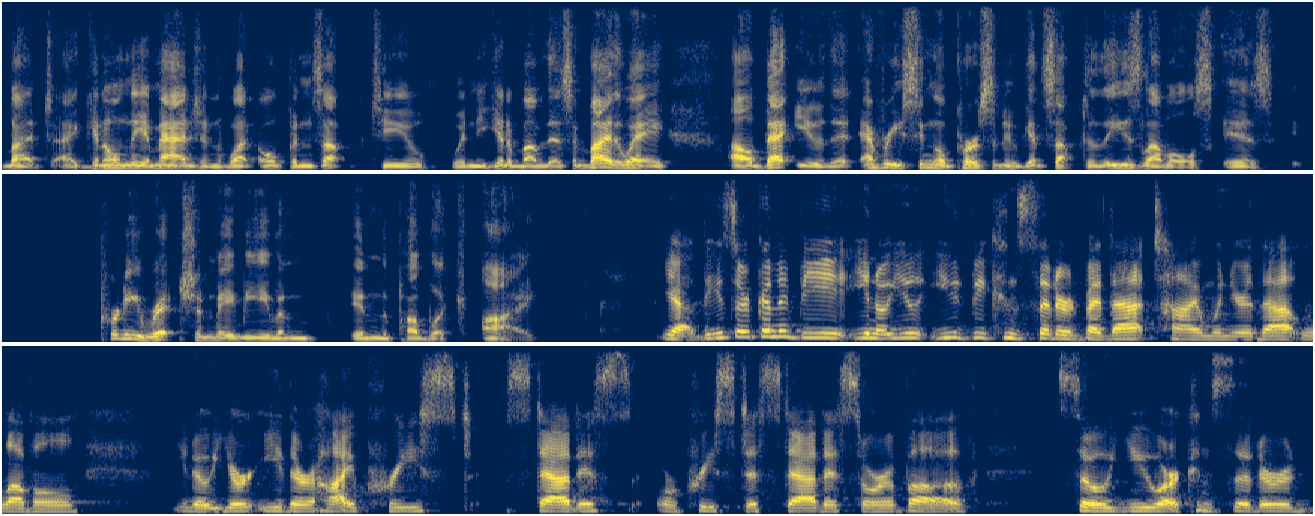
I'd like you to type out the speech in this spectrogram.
but I can only imagine what opens up to you when you get above this. And by the way, I'll bet you that every single person who gets up to these levels is pretty rich and maybe even in the public eye. Yeah, these are going to be, you know, you you'd be considered by that time when you're that level, you know, you're either high priest status or priestess status or above. So you are considered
